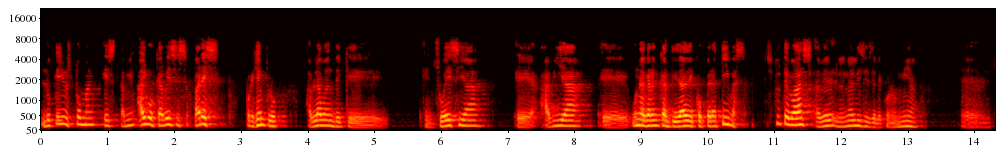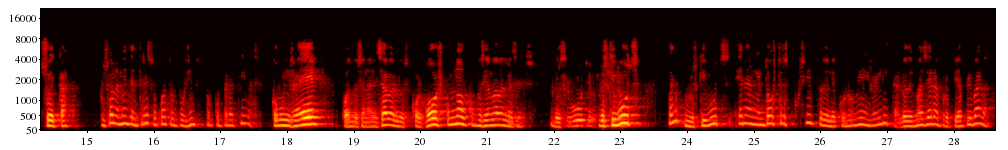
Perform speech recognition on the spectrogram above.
lo que ellos toman es también algo que a veces parece. Por ejemplo, hablaban de que en Suecia eh, había eh, una gran cantidad de cooperativas. Si tú te vas a ver el análisis de la economía eh, sueca, pues solamente el 3 o 4% por cooperativas. Como Israel, cuando se analizaban los kolhosh, ¿cómo no? ¿Cómo se llamaban los, los, los kibbutz? Bueno, pues los kibbutz eran el 2-3% de la economía israelita, lo demás era propiedad privada.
